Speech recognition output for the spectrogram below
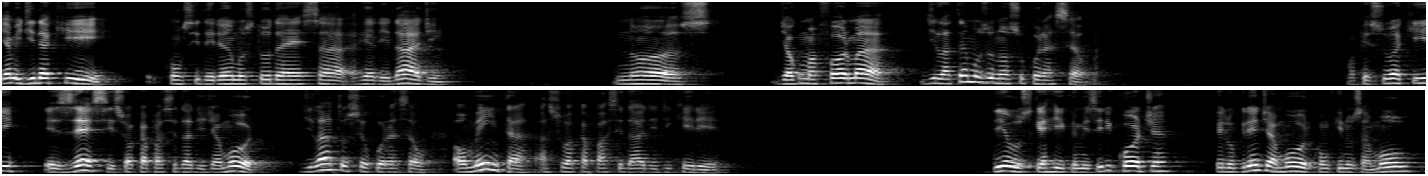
E à medida que consideramos toda essa realidade, nós, de alguma forma, dilatamos o nosso coração. Uma pessoa que exerce sua capacidade de amor dilata o seu coração, aumenta a sua capacidade de querer. Deus, que é rico em misericórdia, pelo grande amor com que nos amou,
